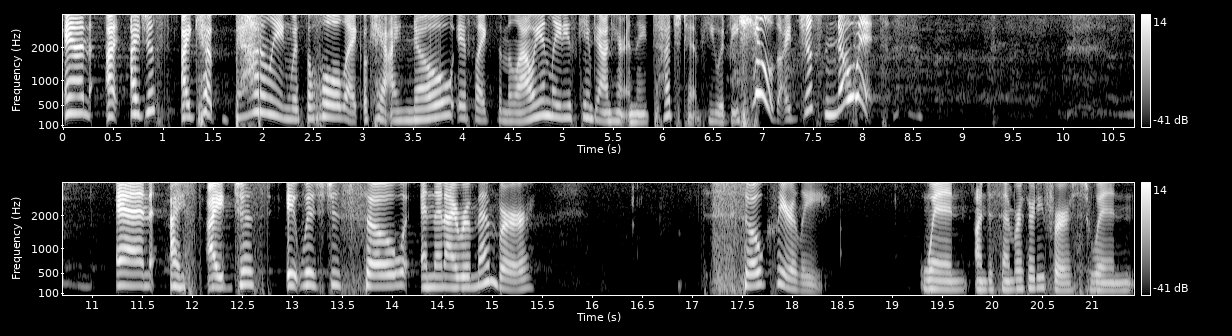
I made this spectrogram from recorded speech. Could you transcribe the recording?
And I, I just, I kept battling with the whole like, okay, I know if like the Malawian ladies came down here and they touched him, he would be healed. I just know it. And I, I just, it was just so, and then I remember so clearly when on December 31st, when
